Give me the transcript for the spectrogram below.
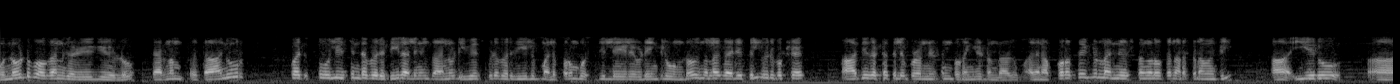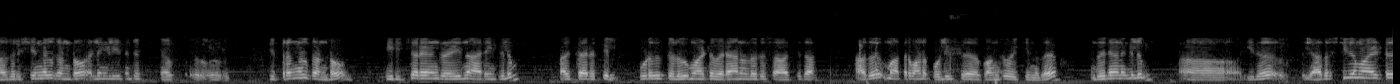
മുന്നോട്ട് പോകാൻ കഴിയുകയുള്ളൂ. കാരണം താനൂർ പോലീസിന്റെ പരിധിയിൽ അല്ലെങ്കിൽ താനൂർ ഡിവൈഎസ്പിയുടെ പരിധിയിൽ മലപ്പുറം ജില്ലയിൽ എവിടെയെങ്കിലും ഉണ്ടോ എന്നുള്ള കാര്യത്തിൽ ഒരുപക്ഷെ ആദ്യഘട്ടത്തിൽ ഇപ്പോൾ അന്വേഷണം തുടങ്ങിയിട്ടുണ്ടാകും. അതിനപ്പുറത്തേക്കുള്ള അന്വേഷണങ്ങളൊക്കെ നടക്കണമെങ്കിൽ ഈ ഒരു ദൃശ്യങ്ങൾ കണ്ടോ? അല്ലെങ്കിൽ ഇതിന്റെ ചിത്രങ്ങൾ കണ്ടോ? തിരിച്ചറിയാൻ കഴിയുന്ന ആരെങ്കിലും അക്കാര്യത്തിൽ കൂടുതൽ തെളിവുമായിട്ട് വരാനുള്ള ഒരു സാധ്യത അത് മാത്രമാണ് പോലീസ് പങ്കുവയ്ക്കുന്നത്. എന്തിനാണെങ്കിലും ഇത് യാദൃശ്ചികമായിട്ട്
